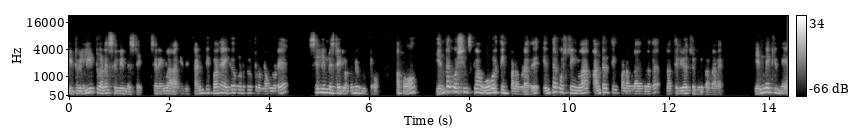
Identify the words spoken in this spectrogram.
it will lead to a silly mistake சரிங்களா? இது கண்டிப்பாக எங்க கொண்டு போய் நம்மளுடைய சில்லி மிஸ்டேக்ல கொண்டு விட்டுரும். அப்போ எந்த கொஸ்டின்ஸ்க்கெல்லாம் ஓவர் திங்க் பண்ணக்கூடாது எந்த கொஸ்டின்லாம் அண்டர் திங்க் பண்ணக்கூடாதுங்கிறத நான் தெளிவா சொல்லிடுறேன் நான். என்னைக்குமே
